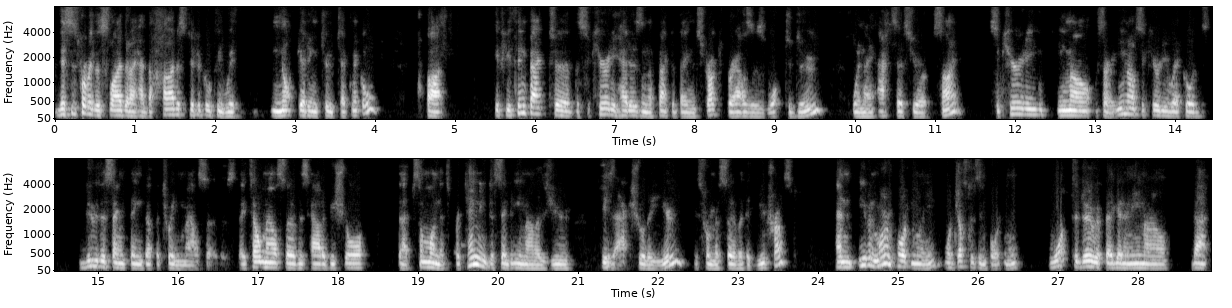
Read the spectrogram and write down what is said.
this is probably the slide that I had the hardest difficulty with not getting too technical, but if you think back to the security headers and the fact that they instruct browsers what to do, when they access your site. Security email, sorry, email security records do the same thing, but between mail servers. They tell mail servers how to be sure that someone that's pretending to send email as you is actually you, is from a server that you trust. And even more importantly, or just as importantly, what to do if they get an email that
